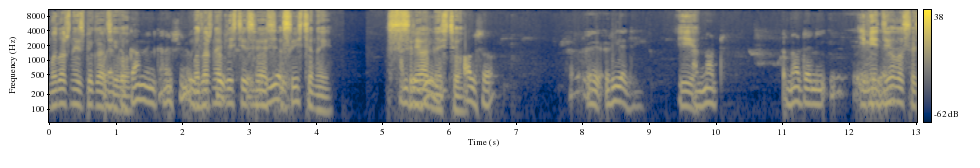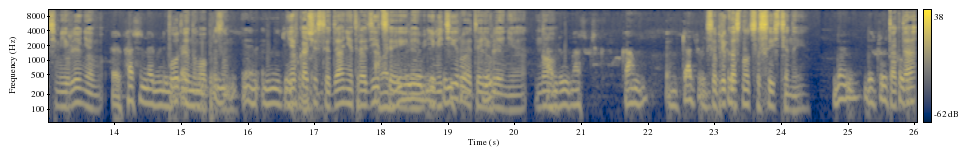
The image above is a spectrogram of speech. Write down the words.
Мы должны избегать его. Мы должны обрести связь с истиной, с реальностью. Uh, И and not, not any uh, иметь дело с этим явлением fashionably подлинным образом. не в качестве дани традиции или имитируя это явление, но truth. соприкоснуться с истиной. Тогда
